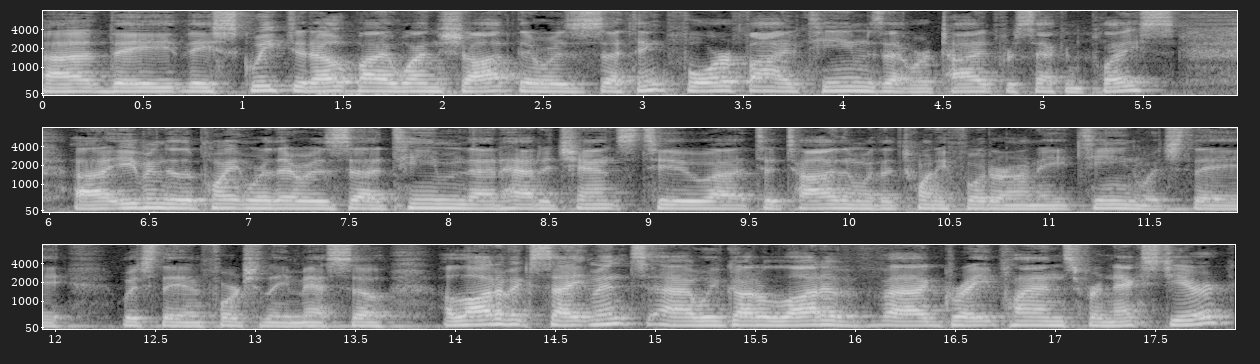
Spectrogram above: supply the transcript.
Uh, they they squeaked it out by one shot. There was I think four or five teams that were tied for second place, uh, even to the point where there was a team that had a chance to uh, to tie them with a 20 footer on 18, which they which they unfortunately missed. So a lot of excitement. Uh, we've got a lot of uh, great plans for next year.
